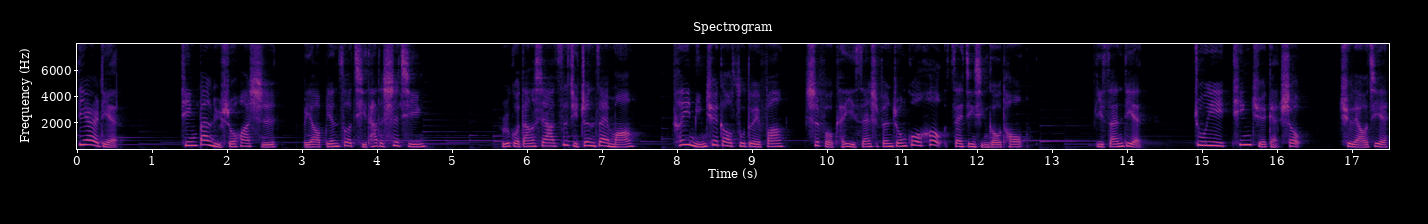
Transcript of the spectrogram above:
第二点，听伴侣说话时，不要边做其他的事情。如果当下自己正在忙，可以明确告诉对方。是否可以三十分钟过后再进行沟通？第三点，注意听觉感受，去了解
